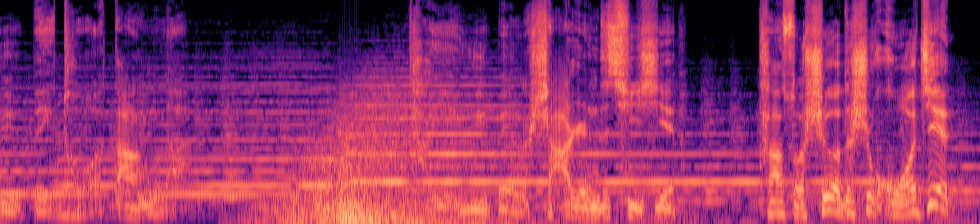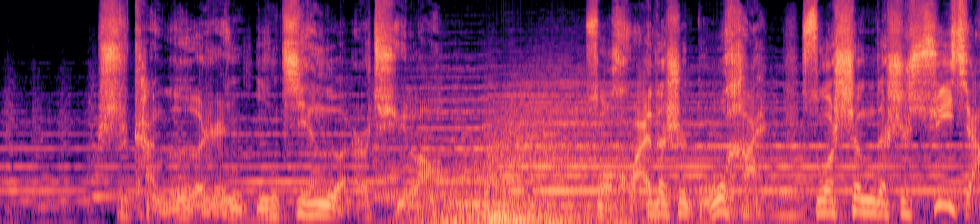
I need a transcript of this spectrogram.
预备妥当了。他也预备了杀人的器械，他所射的是火箭，是看恶人因奸恶而屈劳，所怀的是毒害，所生的是虚假。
